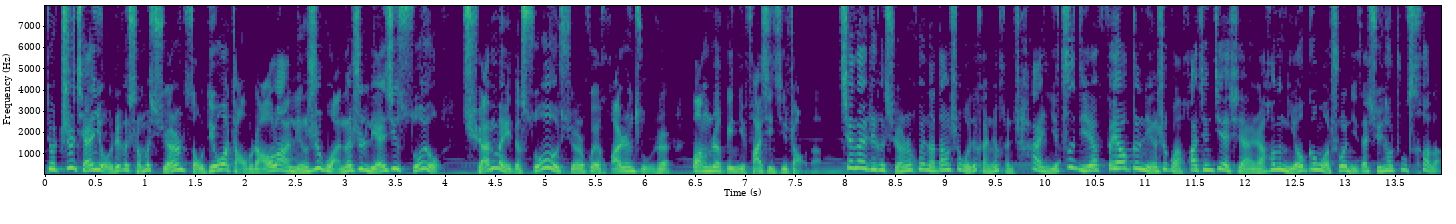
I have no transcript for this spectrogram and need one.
就之前有这个什么学生走丢啊，找不着了，领事馆呢是联系所有全美的所有学生会、华人组织，帮着给你发信息找的。现在这个学生会呢，当时我就感觉很诧异，自己非要跟领事馆划清界限，然后呢，你又跟我说你在学校注册了，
